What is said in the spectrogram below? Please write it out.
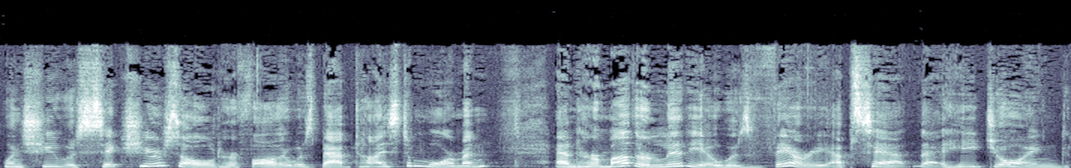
When she was six years old, her father was baptized a Mormon, and her mother, Lydia, was very upset that he joined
